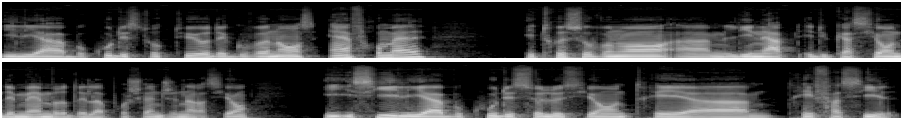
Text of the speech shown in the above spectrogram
il y a beaucoup de structures de gouvernance informelles et très souvent euh, l'inapte éducation des membres de la prochaine génération. Et ici, il y a beaucoup de solutions très, euh, très faciles.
